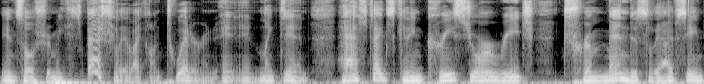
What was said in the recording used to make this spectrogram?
in social media, especially like on Twitter and, and, and LinkedIn. Hashtags can increase your reach tremendously. I've seen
